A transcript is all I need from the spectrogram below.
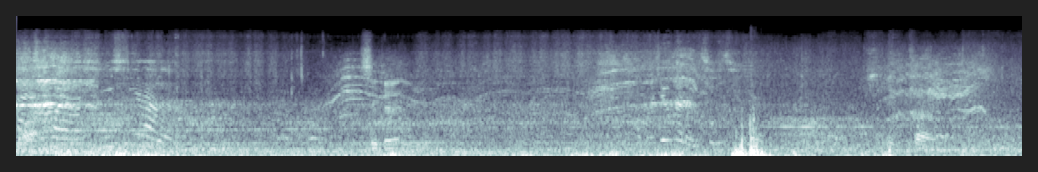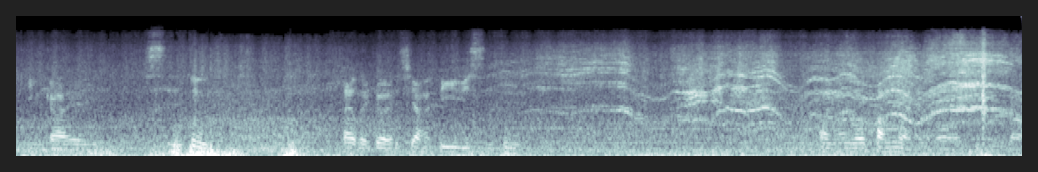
太快要西下了，是的，我们就会冷清清。现在应该十度，待会会下低于十度。刚刚说傍晚的时候是比较好。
